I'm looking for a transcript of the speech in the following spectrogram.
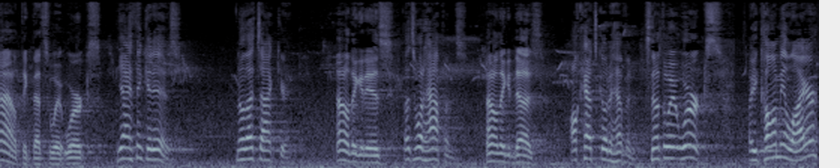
I don't think that's the way it works. Yeah, I think it is. No, that's accurate. I don't think it is. That's what happens. I don't think it does. All cats go to heaven. It's not the way it works. Are you calling me a liar?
